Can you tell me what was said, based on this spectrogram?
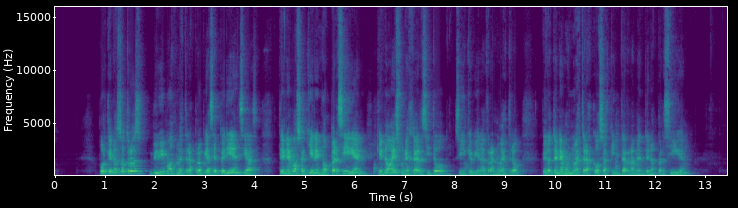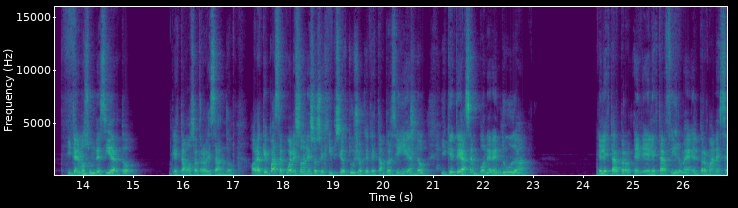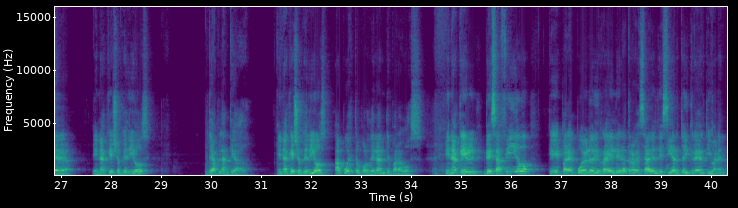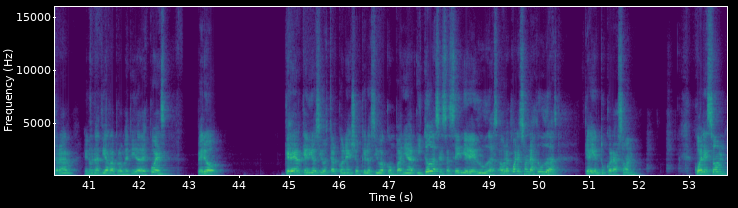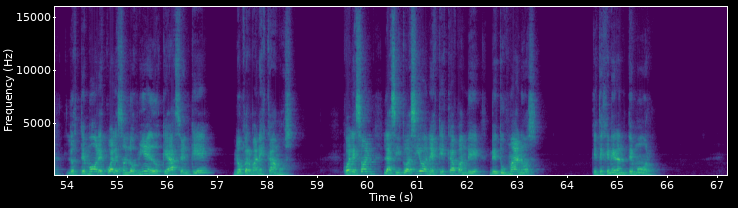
Porque nosotros vivimos nuestras propias experiencias, tenemos a quienes nos persiguen, que no es un ejército, ¿sí? que viene atrás nuestro, pero tenemos nuestras cosas que internamente nos persiguen y tenemos un desierto que estamos atravesando. Ahora, ¿qué pasa? ¿Cuáles son esos egipcios tuyos que te están persiguiendo y que te hacen poner en duda el estar, el, estar firme, el permanecer en aquello que Dios te ha planteado, en aquello que Dios ha puesto por delante para vos, en aquel desafío que para el pueblo de Israel era atravesar el desierto y creer que iban a entrar en una tierra prometida después, pero creer que Dios iba a estar con ellos, que los iba a acompañar y toda esa serie de dudas. Ahora, ¿cuáles son las dudas que hay en tu corazón? ¿Cuáles son los temores, cuáles son los miedos que hacen que no permanezcamos? ¿Cuáles son las situaciones que escapan de, de tus manos que te generan temor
